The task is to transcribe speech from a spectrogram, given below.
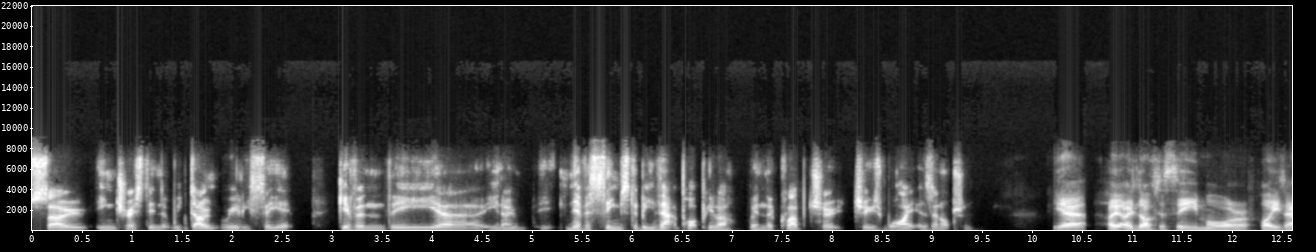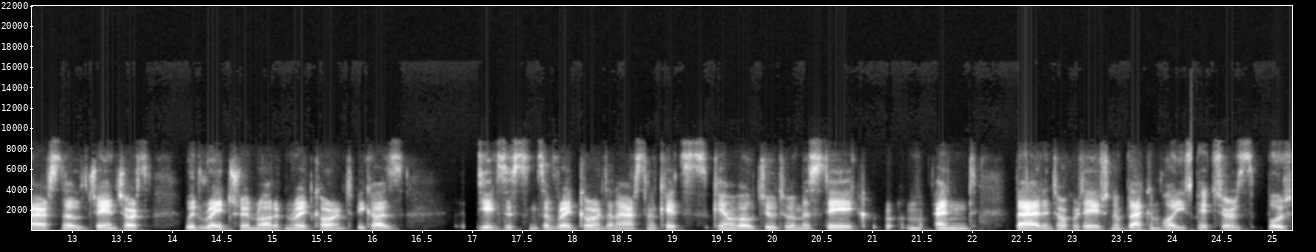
So interesting that we don't really see it, given the uh, you know it never seems to be that popular when the club cho- choose white as an option. Yeah, I, would love to see more white Arsenal chain shirts with red trim rather than red currant because the existence of red currant on Arsenal kits came about due to a mistake and bad interpretation of black and white pictures. But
